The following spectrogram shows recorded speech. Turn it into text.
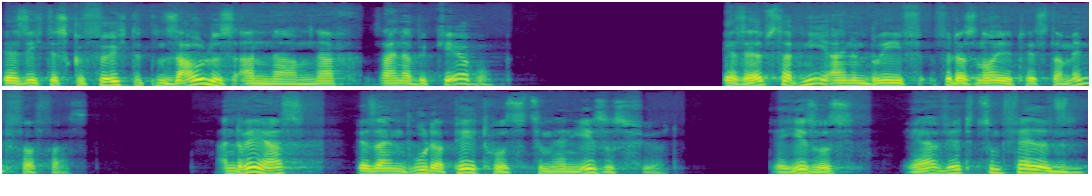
der sich des gefürchteten Saulus annahm nach seiner Bekehrung. Er selbst hat nie einen Brief für das Neue Testament verfasst. Andreas, der seinen Bruder Petrus zum Herrn Jesus führt. Der Jesus, er wird zum Felsen.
